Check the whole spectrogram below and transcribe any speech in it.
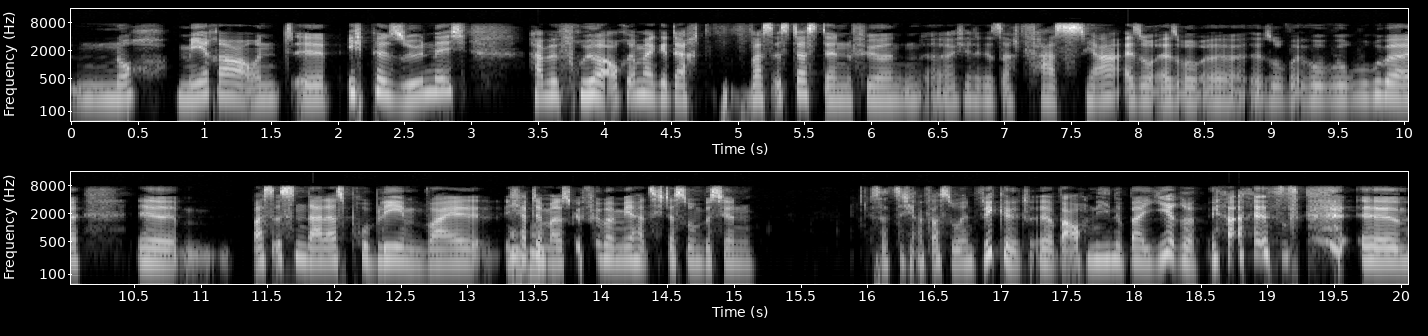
noch mehrer und äh, ich persönlich habe früher auch immer gedacht, was ist das denn für ein, äh, ich hätte gesagt, Fass, ja, also, also äh, so worüber, äh, was ist denn da das Problem? Weil ich mhm. hatte immer das Gefühl, bei mir hat sich das so ein bisschen es hat sich einfach so entwickelt, äh, war auch nie eine Barriere. Ja, es, äh,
